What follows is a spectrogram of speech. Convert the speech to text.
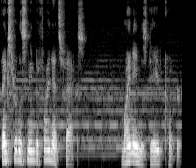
Thanks for listening to Finance Facts. My name is Dave Coker.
